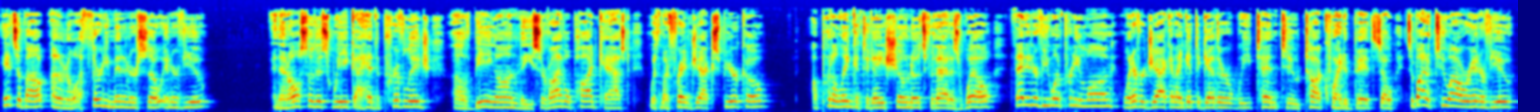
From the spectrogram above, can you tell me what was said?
It's about, I don't know, a 30 minute or so interview. And then also this week, I had the privilege of being on the Survival podcast with my friend Jack Spirko. I'll put a link in today's show notes for that as well. That interview went pretty long. Whenever Jack and I get together, we tend to talk quite a bit. So it's about a two hour interview,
